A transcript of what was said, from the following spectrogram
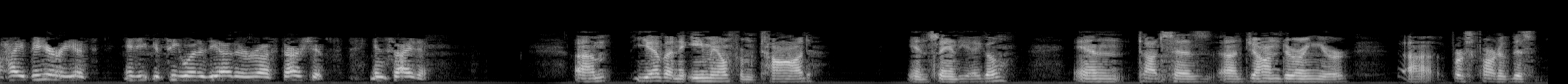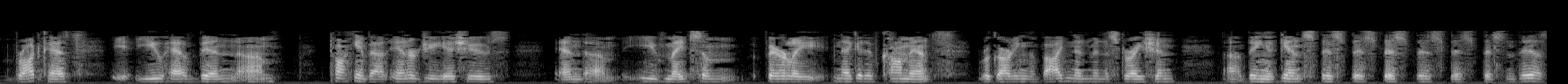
Hiberias, and you could see one of the other uh, starships inside it. Um, you have an email from Todd in San Diego, and Todd says, uh, John, during your uh, first part of this broadcast, you have been um, talking about energy issues, and um, you've made some fairly negative comments regarding the Biden administration uh, being against this, this, this, this, this, this, and this.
